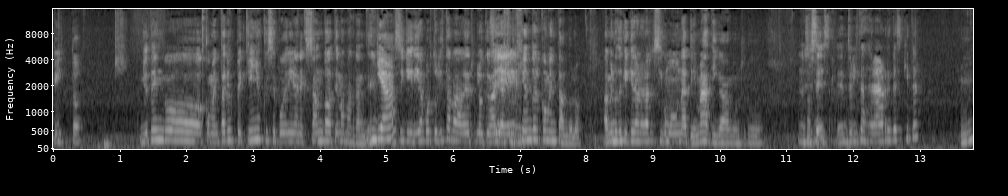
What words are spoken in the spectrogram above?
Listo. Yo tengo comentarios pequeños que se pueden ir anexando a temas más grandes. Ya. Así que iría por tu lista para ver lo que vaya Sí. surgiendo ir comentándolo. A menos de que quieran hablar así como de una temática. tú. No sé si ¿En tu lista estará Rita Skeeter? ¿Mm?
